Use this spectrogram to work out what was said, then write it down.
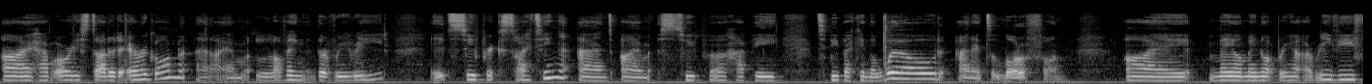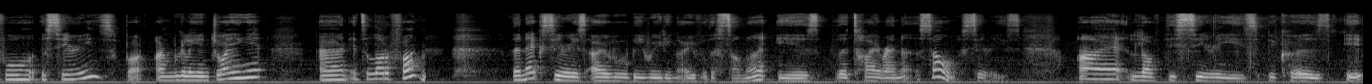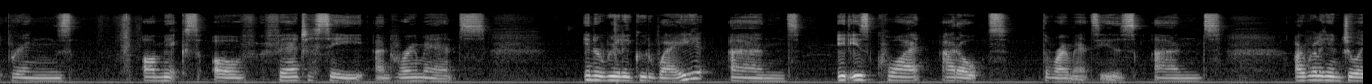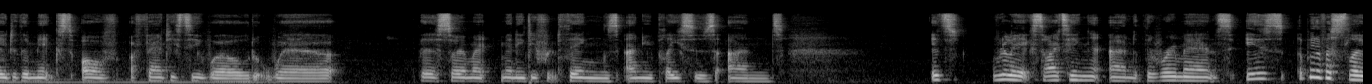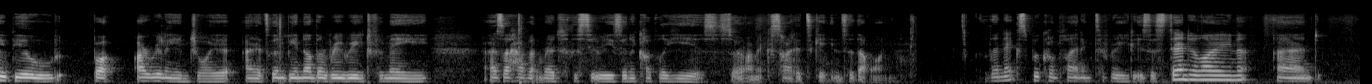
I have already started Eragon and I am loving the reread. It's super exciting and I'm super happy to be back in the world and it's a lot of fun. I may or may not bring out a review for the series, but I'm really enjoying it and it's a lot of fun. The next series I will be reading over the summer is the Tairen Soul series. I love this series because it brings a mix of fantasy and romance in a really good way and it is quite adult the romance is and I really enjoyed the mix of a fantasy world where there's so many different things and new places and it's really exciting and the romance is a bit of a slow build but I really enjoy it and it's going to be another reread for me as I haven't read the series in a couple of years so I'm excited to get into that one. The next book I'm planning to read is a standalone and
